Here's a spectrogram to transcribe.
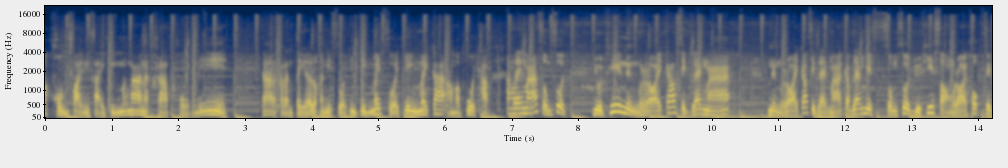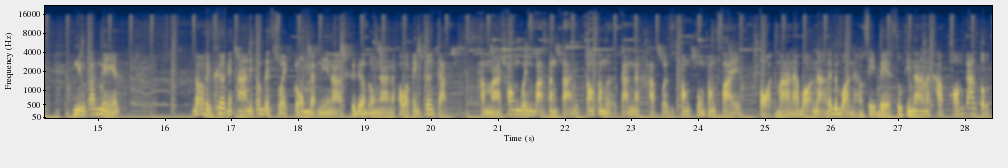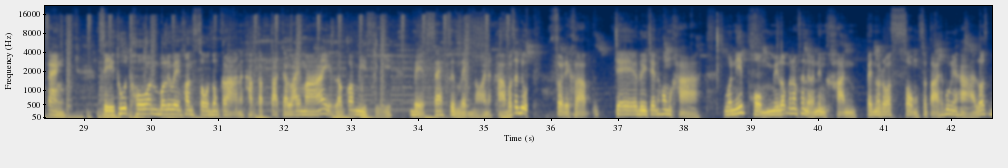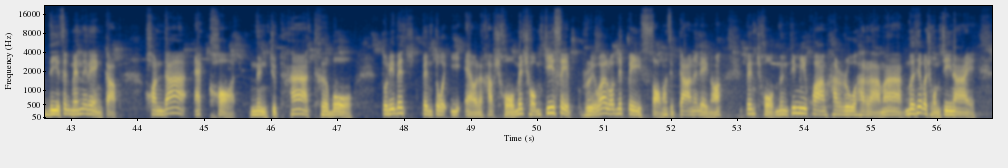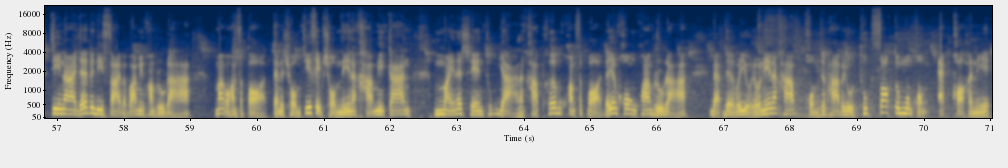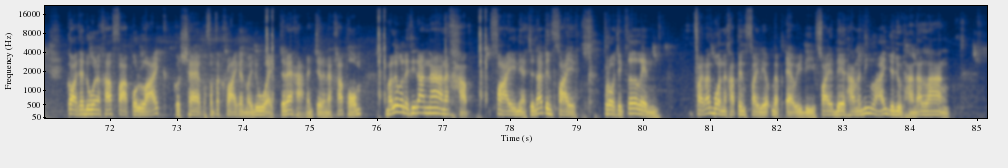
ว่าโคมไฟนี่ใสจริงมากๆนะครับ ผมนี่กล้าการันตีแล้วรถคันนี้สวยจริง ๆ ไม่สวยจริง ไม่กล้าเอามาพูดครับทางแรงม้าสูงสุดอยู่ที่ 190 แรงม้า 190 แรงม้ากับแรงบิดสูงสุดอยู่ที่ 260 นิวตันเมตร แล้วก็เป็นเครื่องเมทอาร์นี่ต้องเป็นสวยกลมแบบนี้นะ คือเดิมโรงงานนะ เพราะว่าเป็นเครื่องจักรทำมาช่องเว้นวรรคต่างๆนี่ต้องเสมอกันนะครับช่องฟงช่องไฟปอดมานะ เบาะหนังได้เป็นเบาะหนังสีเบจทุกที่นั่งนะครับ พร้อมการตกแต่ง สีทูโทนบริเวณคอนโซลตรงกลางนะครับกับตัดกับลายไม้ แล้วก็มีสีเบจแทรกซึมเล็กน้อยนะครับ วัสดุสวัสดีครับ J Regent Home Car วันนี้ผมมีรถมานำเสนอ 1 คัน เป็นรถทรงสไตล์ที่ผู้บริหารรถ D segment นั่นเองกับ Honda Accord 1.5 Turbo ตัวนี้เป็นเป็นตัว EL นะครับ โฉมเป็นโฉม G10 หรือว่ารถในปี 2019 นั่นเองเนาะ เป็นโฉมหนึ่งที่มีความฮารูฮารามาก เมื่อเทียบกับโฉม G9 G9 จะได้เป็นดีไซน์แบบว่ามีความหรูหรา มากกว่าความสปอร์ต แต่ในโฉม G10 โฉมนี้นะครับมีการ minor change ทุกอย่างนะครับเพิ่มความสปอร์ต และยังคงความหรูหราแบบเดิมไว้อยู่ในวันนี้นะครับ ผมจะพาไปดูทุกซอกทุกมุมของ Accord คันนี้ ก่อนจะดูนะครับ ฝากกดไลค์กดแชร์กด Subscribe กันไว้ด้วย จะได้หากันเจอนะครับผมมาเริ่มกันเลยที่ด้านหน้านะครับไฟเนี่ยจะได้เป็นไฟ projector lens ไฟด้านบนนะครับเป็นไฟเลี้ยวแบบ LED ไฟ daytime running light จะอยู่ทางด้านล่าง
